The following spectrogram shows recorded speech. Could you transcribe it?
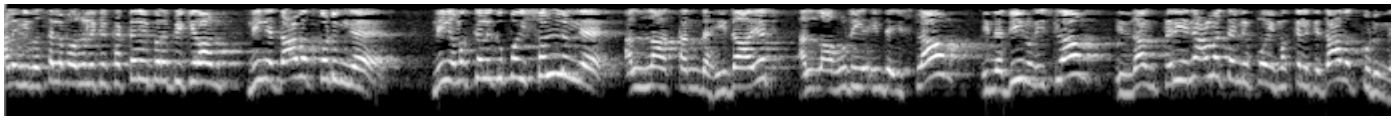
அலைஹி வஸல்லம் அவர்களுக்கு கட்டளை பிறப்பிக்கிறான். நீங்க தாவத் கொடுங்க. நீங்க மக்களுக்கு போய் சொல்லுங்க அல்லாஹ் தந்த ஹிதாயத் அல்லாஹுடைய இந்த இஸ்லாம் இந்த தீனுல் இஸ்லாம் இதுதான் பெரிய நியமத் என்று போய் மக்களுக்கு தாவத் கொடுங்க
